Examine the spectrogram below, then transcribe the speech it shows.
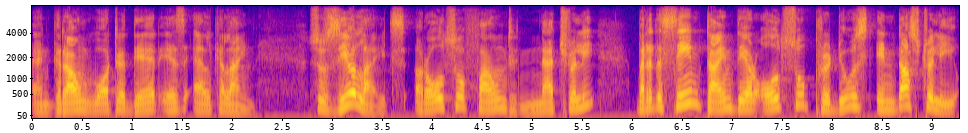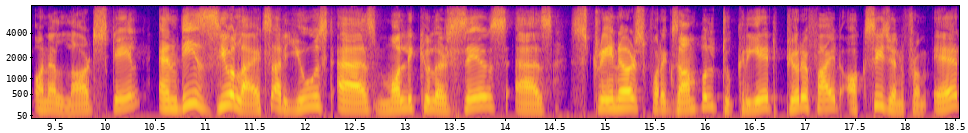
and groundwater there is alkaline. So zeolites are also found naturally but at the same time they are also produced industrially on a large scale and these zeolites are used as molecular sieves as strainers for example to create purified oxygen from air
